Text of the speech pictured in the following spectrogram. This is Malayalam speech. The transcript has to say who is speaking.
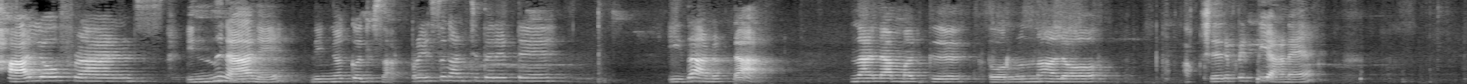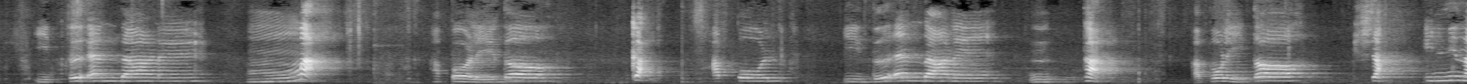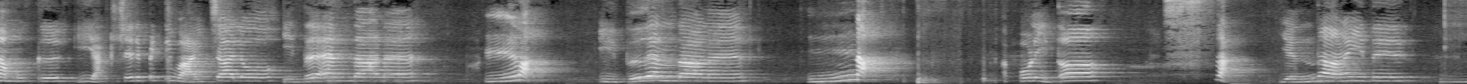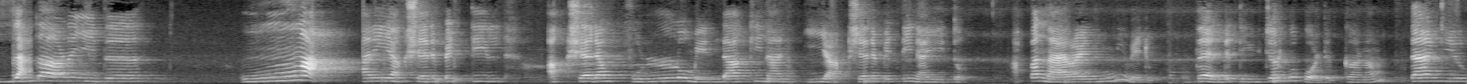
Speaker 1: ഹലോ ഫ്രണ്ട്സ് ഇന്ന് ഞാൻ നിങ്ങൾക്കൊരു സർപ്രൈസ് കാണിച്ചു തരട്ടെ? ഇതാണ് ട്ടാ. എന്നാ നമുക്ക് തുറന്നാലോ? അക്ഷരപ്പെട്ടിയാണ്. ഇത് എന്താണ്? ഉമ്മ. അപ്പോൾ ഏതോ അപ്പോൾ ഇത് എന്താണ്? അപ്പോൾ ഇതോ. ഷ ഇനി നമുക്ക് ഈ അക്ഷരപ്പെട്ടി വായിച്ചാലോ? ഇത് എന്താണ്? ഇത് എന്താണ്? അപ്പോൾ ഇതോ. എന്താണ് ഇത്? എന്താണ് ഇത് ഉമ്മ. ഞാൻ ഈ അക്ഷരപ്പെട്ടിയിൽ അക്ഷരം ഫുള്ളും ഉണ്ടാക്കി ഞാൻ ഈ അക്ഷരപ്പെട്ടി ഞാൻ ഇടും അപ്പം നിറഞ്ഞു വരും. ഇത് എന്റെ ടീച്ചർക്ക് കൊടുക്കണം. Thank you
